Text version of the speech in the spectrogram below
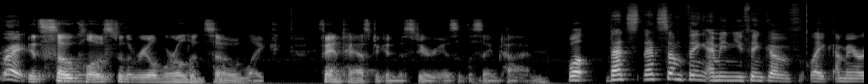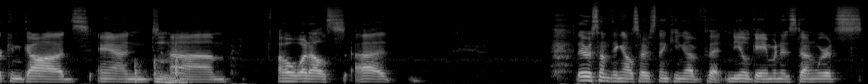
right. it's so close to the real world and so like fantastic and mysterious at the same time. Well, that's that's something. I mean, you think of like American Gods and Mhm. um, oh, what else? Uh, there was something else I was thinking of that Neil Gaiman has done where it's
